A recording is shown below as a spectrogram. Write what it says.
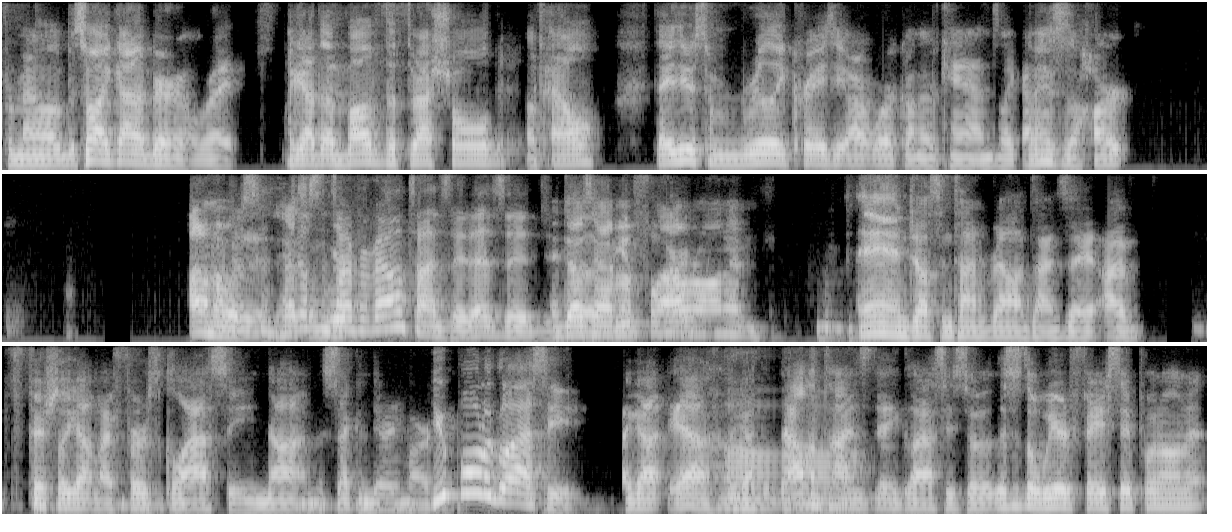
ferment a little bit. So I got a barrel, right? I got the above the threshold of hell. They do some really crazy artwork on their cans. Like I think this is a heart. I don't know what just, it is. It, just in time for Valentine's Day. That's it. it does have a flower heart. on it. And just in time for Valentine's Day, I've officially got my first glassy, not in the secondary market. You pulled a glassy. I got yeah, I got Oh. the Valentine's Day glassy. So this is the weird face they put on it.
